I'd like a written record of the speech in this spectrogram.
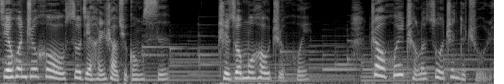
结婚之后，苏姐很少去公司，只做幕后指挥，赵辉成了坐镇的主人。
